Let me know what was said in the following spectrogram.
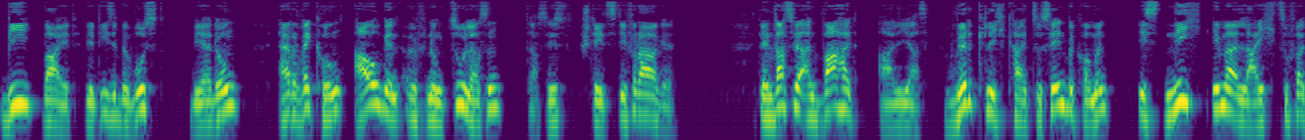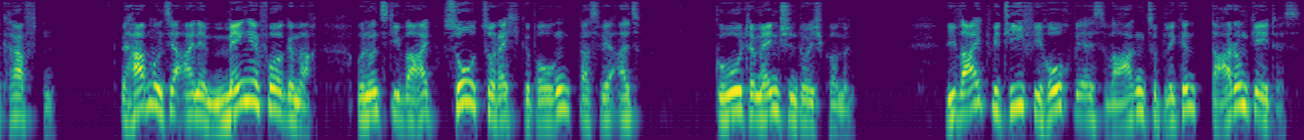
Wie weit wir diese Bewusstwerdung Erweckung, Augenöffnung zulassen, das ist stets die Frage. Denn was wir an Wahrheit alias Wirklichkeit zu sehen bekommen, ist nicht immer leicht zu verkraften. Wir haben uns ja eine Menge vorgemacht und uns die Wahrheit so zurechtgebogen, dass wir als gute Menschen durchkommen. Wie weit, wie tief, wie hoch wir es wagen zu blicken, darum geht es.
